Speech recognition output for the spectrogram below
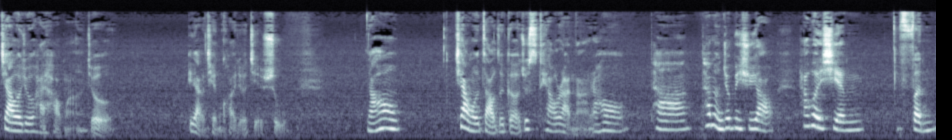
价位就还好嘛，就一两千块就结束。然后像我找这个就是挑染啊，然后。他他们就必须要，他会先分，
